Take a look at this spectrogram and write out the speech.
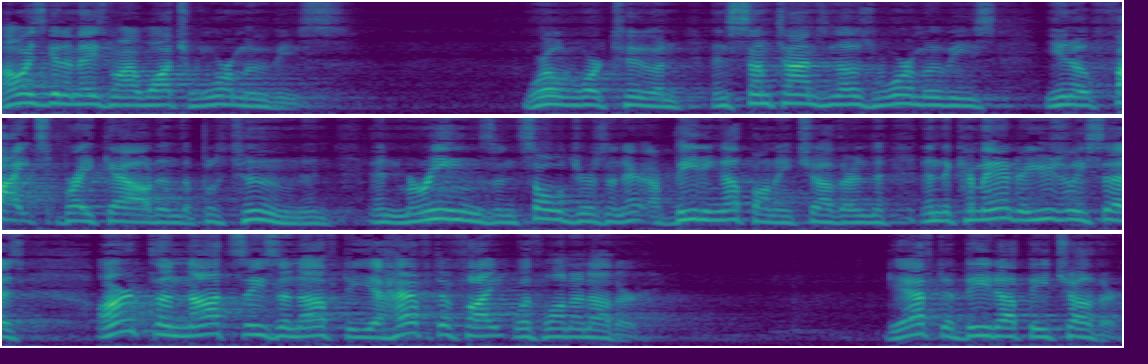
I always get amazed when I watch war movies. World War II, and, and sometimes in those war movies, you know, fights break out in the platoon, and, and Marines and soldiers and are beating up on each other. And the, and the commander usually says, Aren't the Nazis enough? Do you have to fight with one another? Do you have to beat up each other?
